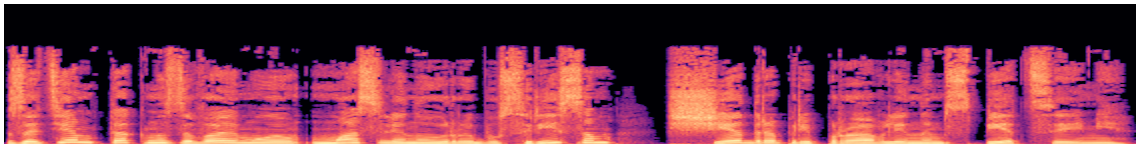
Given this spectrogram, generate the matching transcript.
затем так называемую масляную рыбу с рисом, щедро приправленным специями.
